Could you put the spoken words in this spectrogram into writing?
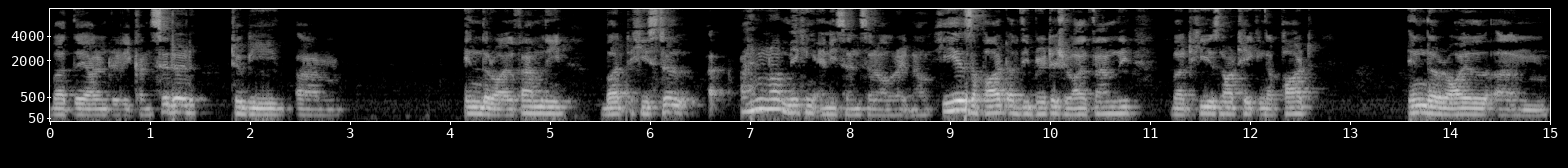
but they aren't really considered to be um, in the royal family. But he's still. I'm not making any sense at all right now. He is a part of the British royal family, but he is not taking a part in the royal um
